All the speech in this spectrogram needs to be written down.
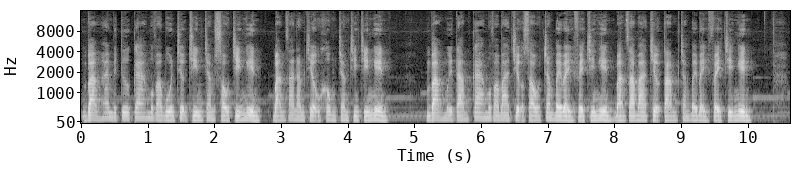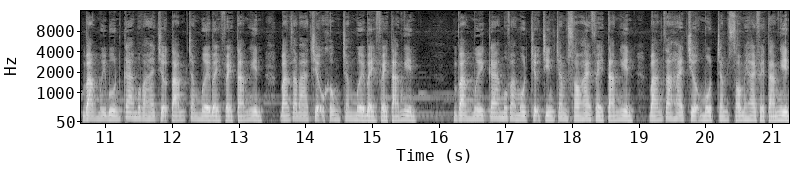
Vàng 24K mua vào 4 triệu 969 nghìn, bán ra 5 triệu 099 nghìn. Vàng 18K mua vào 3 triệu 677,9 nghìn, bán ra 3 triệu 877,9 nghìn. Vàng 14K mua vào 2 triệu 817,8 nghìn, bán ra 3 triệu 017,8 nghìn. Vàng 10K mua vào 1 triệu 962,8 nghìn, bán ra 2 triệu 162,8 nghìn.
